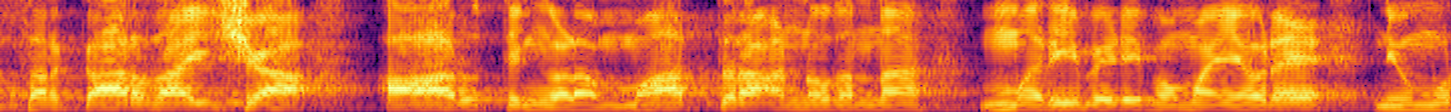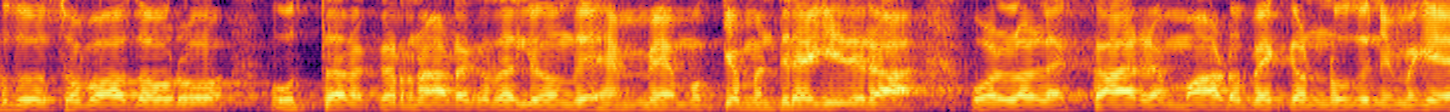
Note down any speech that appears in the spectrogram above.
ಸರ್ಕಾರದ ಆಯುಷ್ಯ ಆರು ತಿಂಗಳ ಮಾತ್ರ ಅನ್ನೋದನ್ನು ಮರಿಬೇಡಿ ಬೊಮ್ಮಾಯಿಯವರೇ ನೀವು ಮೃದು ಸ್ವಭಾವದವರು ಉತ್ತರ ಕರ್ನಾಟಕದಲ್ಲಿ ಒಂದು ಹೆಮ್ಮೆಯ ಮುಖ್ಯಮಂತ್ರಿ ಆಗಿದ್ದೀರಾ ಒಳ್ಳೊಳ್ಳೆ ಕಾರ್ಯ ಮಾಡಬೇಕನ್ನೋದು ನಿಮಗೆ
